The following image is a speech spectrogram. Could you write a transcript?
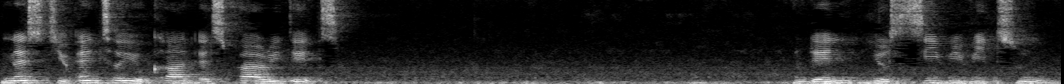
Next, you enter your card expiry date and then your CVV2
